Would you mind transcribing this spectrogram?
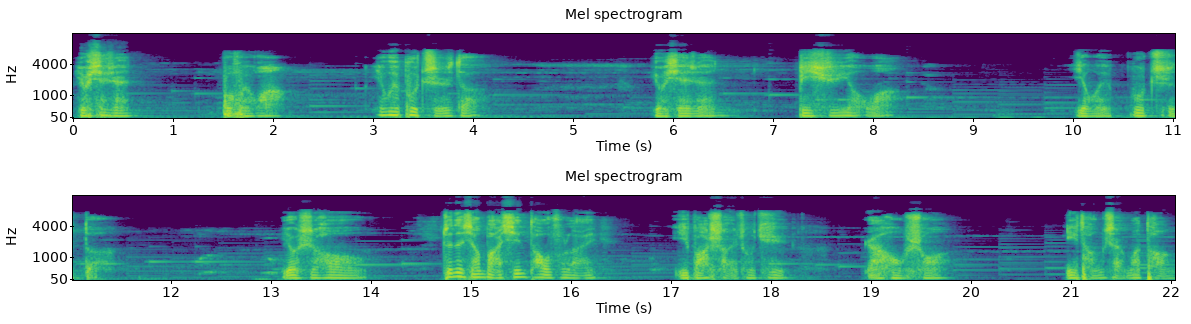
有些人不会忘，因为不值得；有些人必须要忘，因为不值得。有时候真的想把心掏出来，一把甩出去，然后说：“你疼什么疼？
